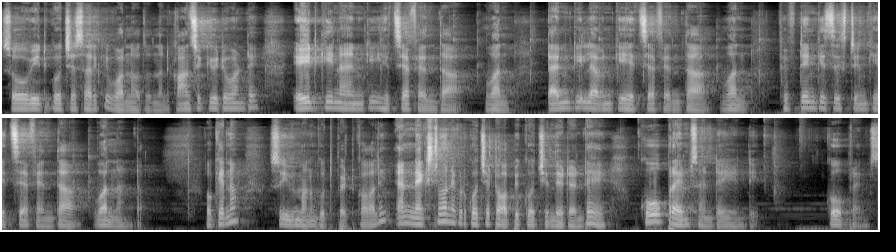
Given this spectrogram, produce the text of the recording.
సో వీటికి వచ్చేసరికి వన్ అవుతుందండి. కాన్సెక్యూటివ్ అంటే ఎయిట్కి నైన్కి హెచ్ఎఫ్ ఎంత? వన్ టెన్కి లెవెన్కి హెచ్ఎఫ్ ఎంత? వన్ ఫిఫ్టీన్కి సిక్స్టీన్కి హెచ్ఎఫ్ ఎంత? వన్ అంట. ఓకేనా సో ఇవి మనం గుర్తుపెట్టుకోవాలి. అండ్ నెక్స్ట్ వన్ ఇక్కడికి వచ్చే టాపిక్ వచ్చింది ఏంటంటే కో ప్రైమ్స్ అంటే ఏంటి? కో ప్రైమ్స్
